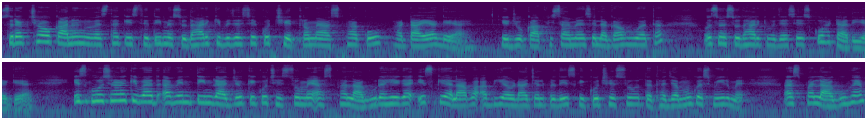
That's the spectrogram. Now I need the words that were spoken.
सुरक्षा और कानून व्यवस्था की स्थिति में सुधार की वजह से कुछ क्षेत्रों में आस्था को हटाया गया है। ये जो काफ़ी समय से लगा हुआ था, उसमें सुधार की वजह से इसको हटा दिया गया है। इस घोषणा के बाद अब इन तीन राज्यों के कुछ हिस्सों में अस्फा लागू रहेगा। इसके अलावा अभी अरुणाचल प्रदेश के कुछ हिस्सों तथा जम्मू कश्मीर में अस्फा लागू है।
